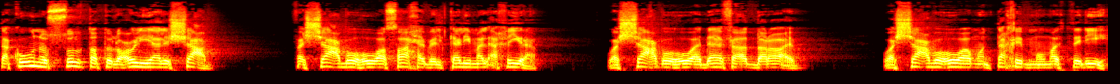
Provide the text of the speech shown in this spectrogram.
تكون السلطة العليا للشعب فالشعب هو صاحب الكلمة الأخيرة. والشعب هو دافع الضرائب والشعب هو منتخب ممثليه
